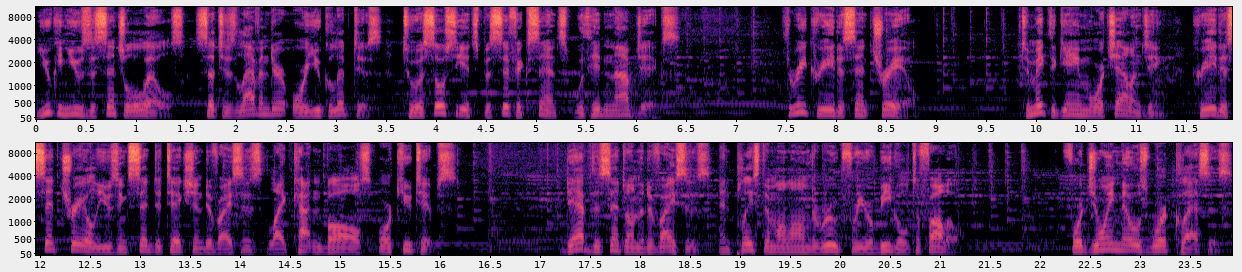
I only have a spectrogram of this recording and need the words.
You can use essential oils, such as lavender or eucalyptus, to associate specific scents with hidden objects. 3. Create a scent trail. To make the game more challenging, create a scent trail using scent detection devices like cotton balls or Q-tips. Dab the scent on the devices and place them along the route for your beagle to follow. For Join Nose Work Classes.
